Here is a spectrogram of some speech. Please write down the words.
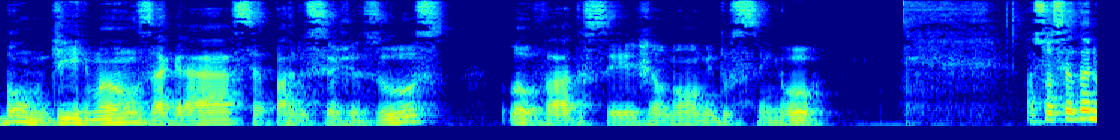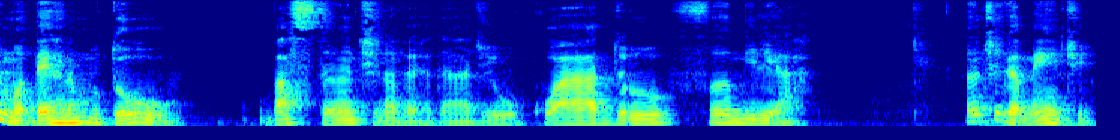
Bom dia, irmãos, a graça a paz do Senhor Jesus. Louvado seja o nome do Senhor. A sociedade moderna mudou bastante, na verdade, o quadro familiar. Antigamente,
